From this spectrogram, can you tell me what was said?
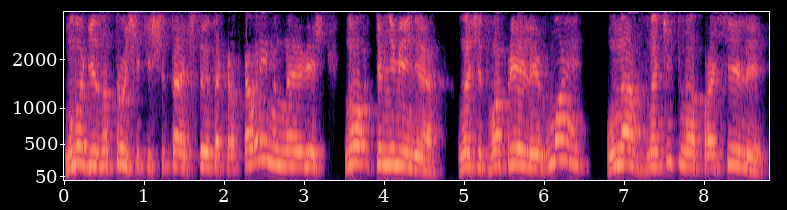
многие застройщики считают, что это кратковременная вещь, но, тем не менее, значит, в апреле и в мае у нас значительно просели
